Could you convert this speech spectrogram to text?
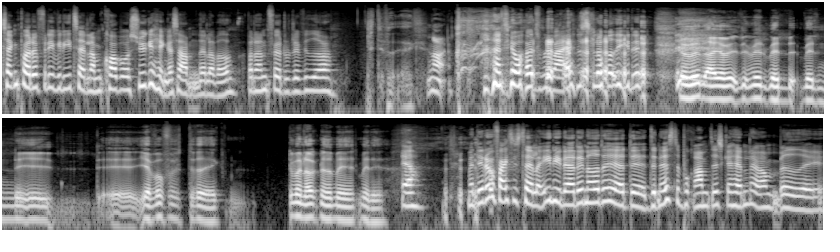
tænke på det, fordi vi lige talte om krop og psyke hænger sammen, eller hvad? Hvordan fører du det videre? Det ved jeg ikke. Nej, det var et blev bare slået i det. Jeg ved, nej, jeg ved, men, men, men øh, øh, ja, hvorfor, det ved jeg ikke. Det var nok noget med, med det. Ja, men det du faktisk taler ind i der, det er noget af det, at øh, det næste program, det skal handle om med øh,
